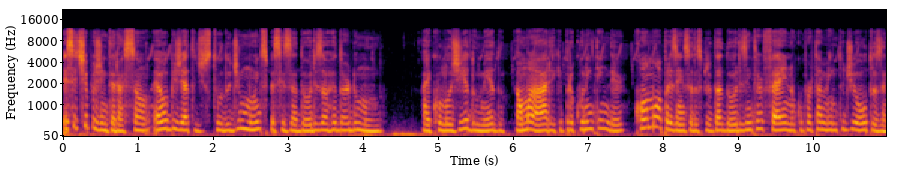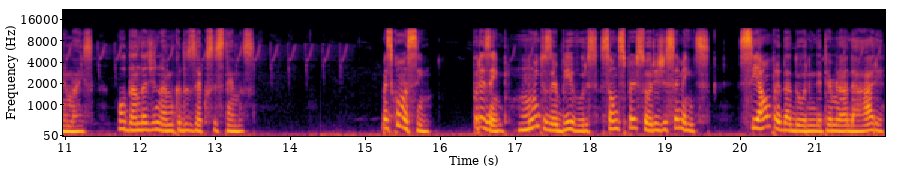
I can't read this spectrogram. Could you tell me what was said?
Esse tipo de interação é objeto de estudo de muitos pesquisadores ao redor do mundo. A ecologia do medo é uma área que procura entender como a presença dos predadores interfere no comportamento de outros animais, mudando a dinâmica dos ecossistemas. Mas como assim? Por exemplo, muitos herbívoros são dispersores de sementes. Se há um predador em determinada área,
